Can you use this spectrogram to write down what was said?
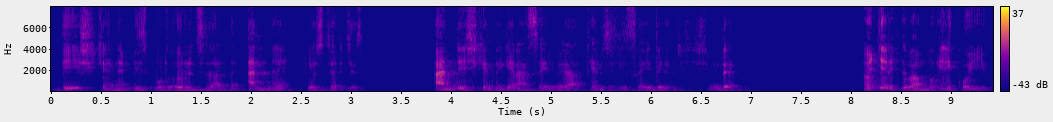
değişkeni biz burada örüntülerde n ile göstereceğiz. n değişkenine genel sayı veya temsilci sayı denir. Şimdi öncelikle ben bu n'i koyayım.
